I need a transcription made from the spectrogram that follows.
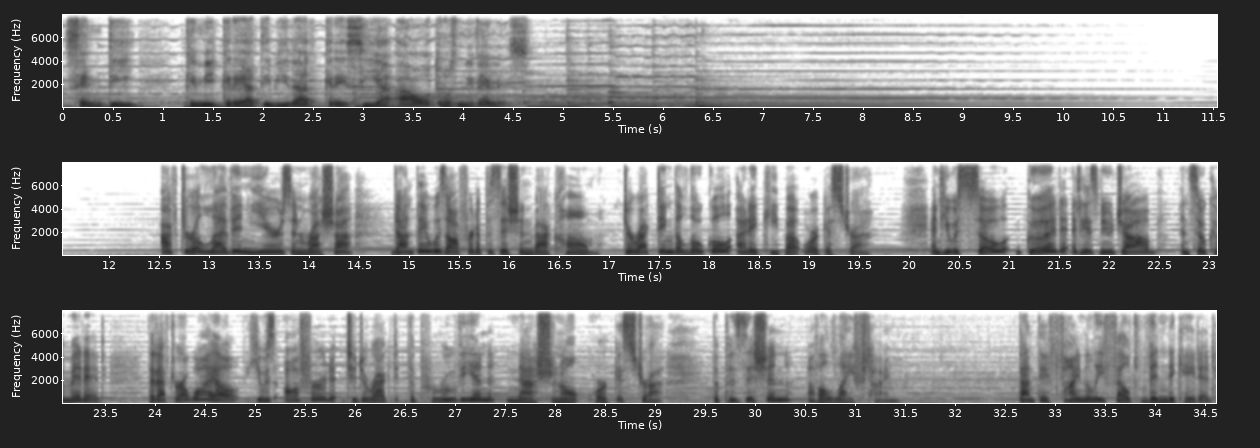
Sentí que mi creatividad crecía a otros niveles. After 11 years in Russia, Dante was offered a position back home, directing the local Arequipa Orchestra. And he was so good at his new job and so committed that after a while, he was offered to direct the Peruvian National Orchestra, the position of a lifetime. Dante finally felt vindicated.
